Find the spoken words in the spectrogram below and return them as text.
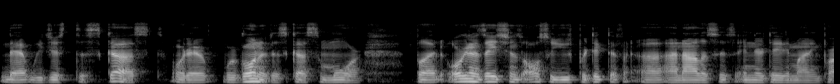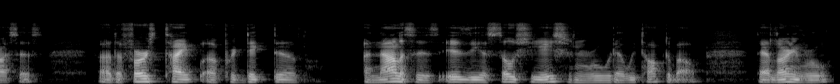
that we just discussed, or that we're going to discuss some more, but organizations also use predictive uh, analysis in their data mining process. Uh, the first type of predictive analysis is the association rule that we talked about, that learning rule.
